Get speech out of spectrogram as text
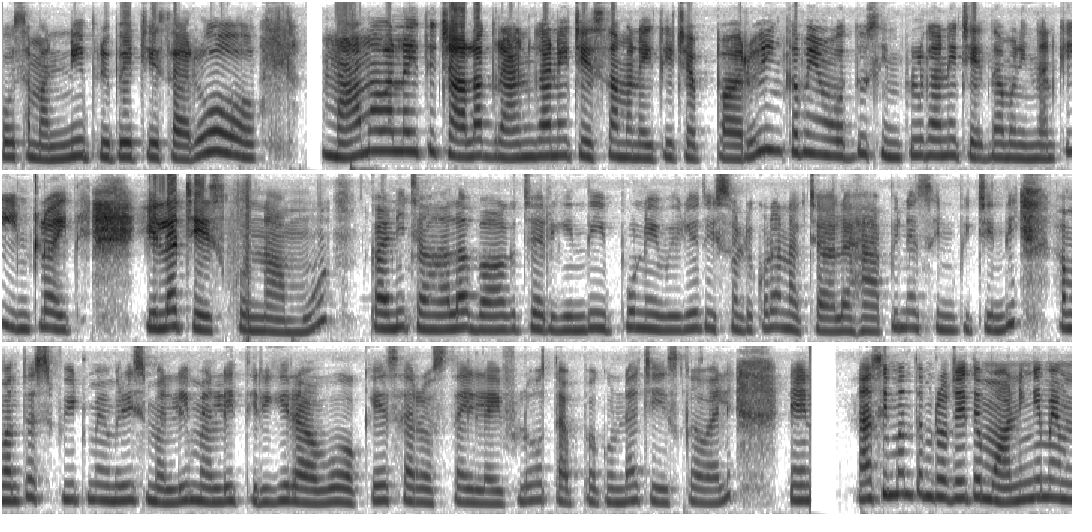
కోసం అన్నీ ప్రిపేర్ చేశారు. మా అమ్మ వాళ్ళు అయితే చాలా గ్రాండ్గానే చేస్తామని అయితే చెప్పారు. ఇంకా మేము వద్దు సింపుల్గానే చేద్దామని దానికి ఇంట్లో అయితే ఇలా చేసుకున్నాము. కానీ చాలా బాగా జరిగింది. ఇప్పుడు నేను వీడియో తీస్తుంటే కూడా నాకు చాలా హ్యాపీనెస్ అనిపించింది. అవంతా స్వీట్ మెమరీస్ మళ్ళీ మళ్ళీ తిరిగి రావు. ఒకేసారి వస్తాయి లైఫ్లో. తప్పకుండా చేసుకోవాలి. నేను నా సీమంతం రోజైతే మార్నింగే మేము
